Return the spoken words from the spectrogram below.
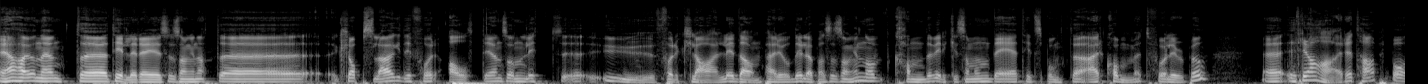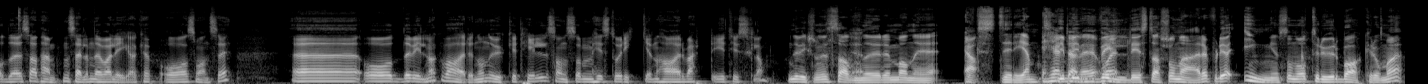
Jeg har jo nevnt uh, tidligere i sesongen at uh, Klopps lag de får alltid en sånn litt uh, uforklarlig down-periode i løpet av sesongen. Nå kan det virke som om det tidspunktet er kommet for Liverpool. Rare tap, både Southampton, selv om det var ligacup, og Swansea. Uh, og det vil nok vare noen uker til, sånn som historikken har vært i Tyskland. Det virker som de savner Mané Ja. ekstremt. Helt de blir veldig stasjonære, for de har ingen som nå truer bakrommet.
